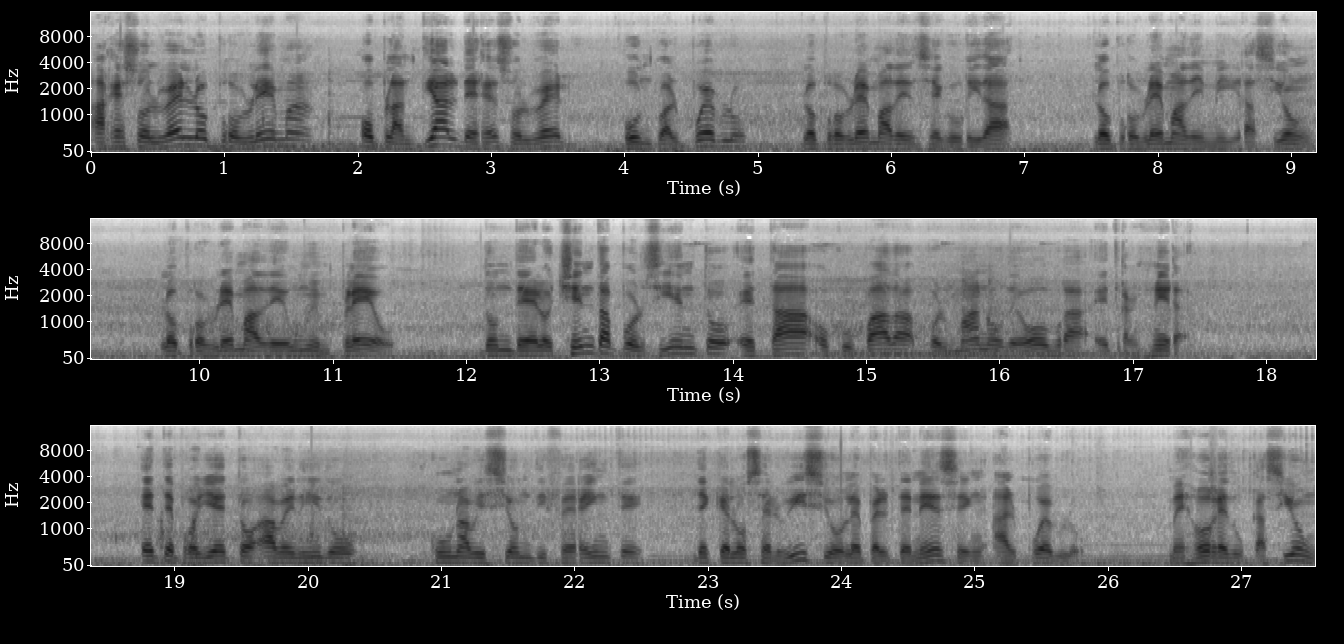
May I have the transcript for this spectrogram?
a resolver los problemas o plantear de resolver junto al pueblo los problemas de inseguridad, los problemas de inmigración, los problemas de un empleo, donde el 80% está ocupada por mano de obra extranjera. Este proyecto ha venido con una visión diferente de que los servicios le pertenecen al pueblo. Mejor educación,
